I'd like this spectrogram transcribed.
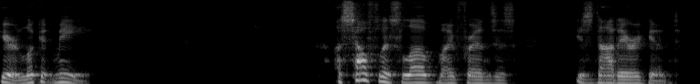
Here, look at me. A selfless love, my friends, is, is not arrogant.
